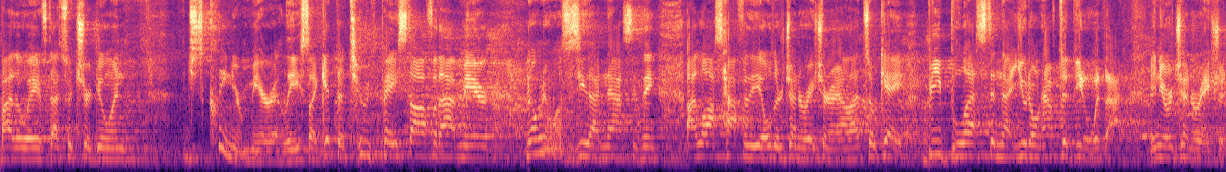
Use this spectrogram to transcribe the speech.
By the way, if that's what you're doing, just clean your mirror at least. Like, get the toothpaste off of that mirror. Nobody wants to see that nasty thing. I lost half of the older generation right now. That's okay. Be blessed in that you don't have to deal with that in your generation.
